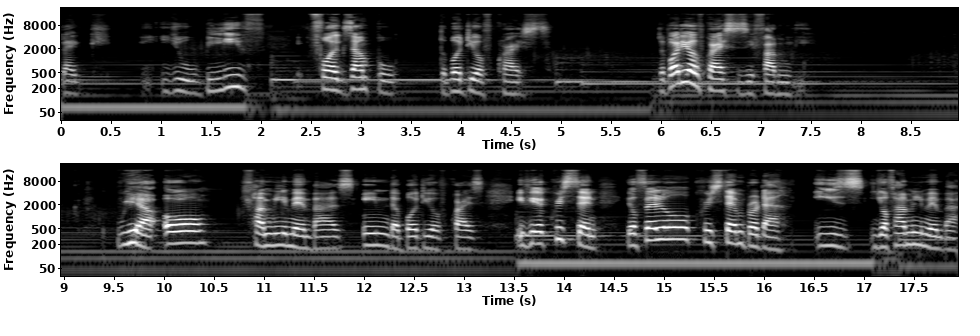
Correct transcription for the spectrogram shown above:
like you believe, for example, the body of Christ. The body of Christ is a family. We are all family members in the body of Christ. If you're a Christian, your fellow Christian brother is your family member.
